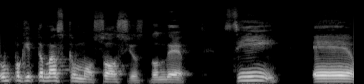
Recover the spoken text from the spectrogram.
un poquito más como socios, donde sí eh,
